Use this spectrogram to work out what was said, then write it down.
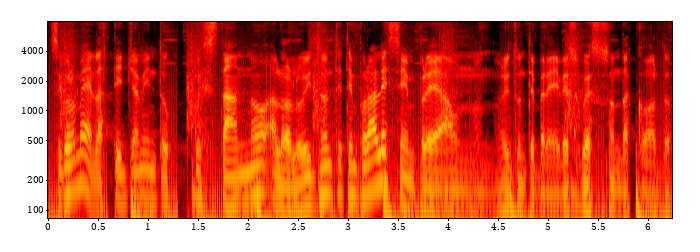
Secondo me l'atteggiamento quest'anno, allora l'orizzonte temporale è sempre a un, un orizzonte breve, su questo sono d'accordo.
